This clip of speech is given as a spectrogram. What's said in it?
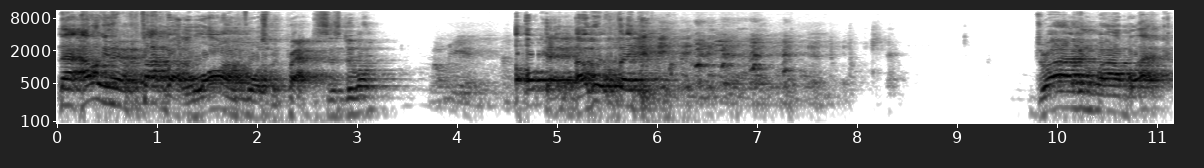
Now, I don't even have to talk about law enforcement practices, do I? Okay, I will, thank you. Driving while black.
